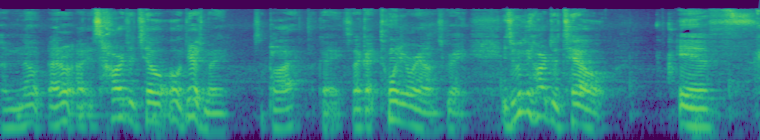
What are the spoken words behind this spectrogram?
I'm no. I don't. It's hard to tell. Oh, there's my supply. Okay, so I got 20 rounds. Great. It's really hard to tell if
